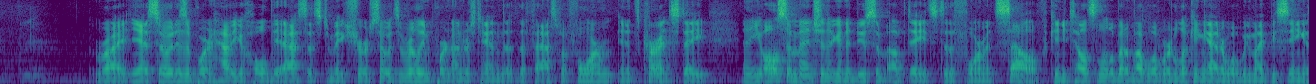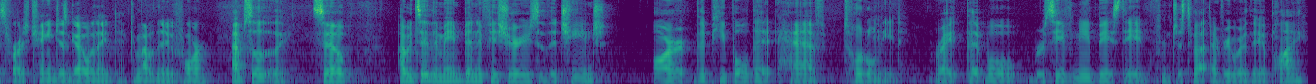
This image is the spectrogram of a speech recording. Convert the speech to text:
Right. Yeah. So it is important how you hold the assets to make sure. So it's really important to understand the, the FAFSA form in its current state. And you also mentioned they're going to do some updates to the form itself. Can you tell us a little bit about what we're looking at or what we might be seeing as far as changes go when they come out with the new form? Absolutely. So I would say the main beneficiaries of the change are the people that have total need, right? That will receive need based aid from just about everywhere they apply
